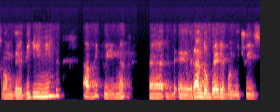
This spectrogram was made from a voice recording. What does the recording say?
from the beginning, between a random variable which is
